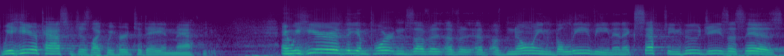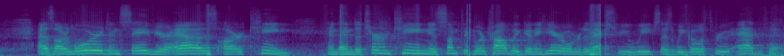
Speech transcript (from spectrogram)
we hear passages like we heard today in Matthew. And we hear the importance of, it, of, of, of knowing, believing, and accepting who Jesus is as our Lord and Savior, as our King. And, and the term king is something we're probably going to hear over the next few weeks as we go through Advent.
